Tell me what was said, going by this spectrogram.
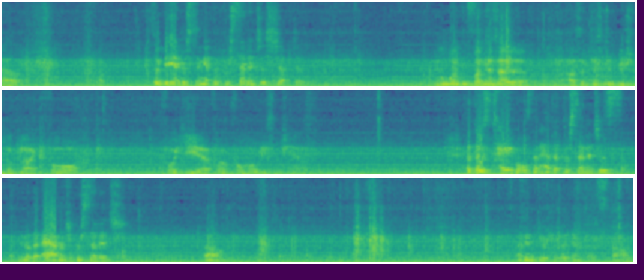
Oh. So it'd be interesting if the percentages shifted. Well, what, what does a, how's the distribution look like for, for year, for, for more recent years? But those tables that had the percentages, you know, the average percentage, um, I didn't do it for the infants, um,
